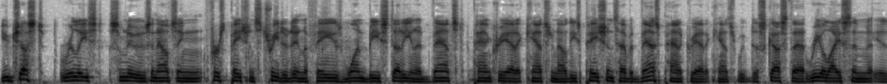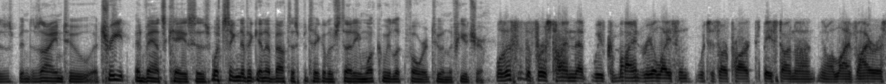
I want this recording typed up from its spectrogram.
You just released some news announcing first patients treated in a phase 1B study in advanced pancreatic cancer. Now, these patients have advanced pancreatic cancer. We've discussed that Reolysin has been designed to uh, treat advanced cases. What's significant about this particular study and what can we look forward to in the future? Well, this is the first time that we've combined Reolysin, which is our product based on a, you know, a live virus,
